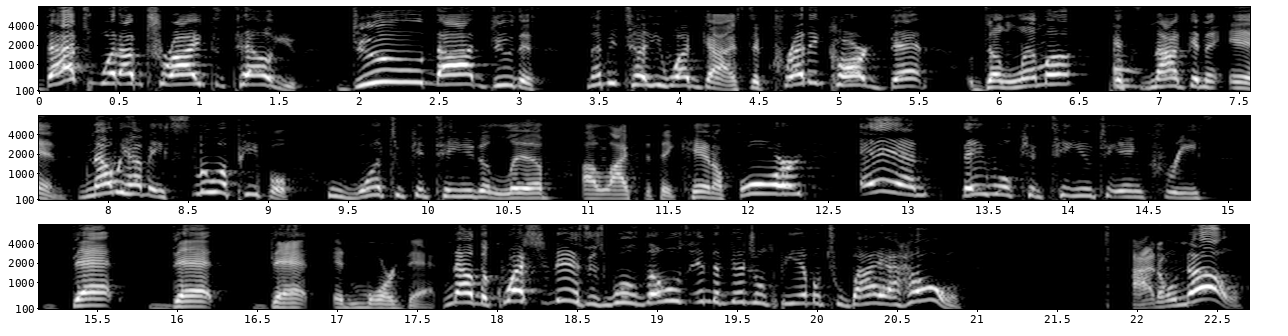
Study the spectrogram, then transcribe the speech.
That's what I'm trying to tell you. Do not do this. Let me tell you what, guys, the credit card debt dilemma, it's not gonna end. Now we have a slew of people who want to continue to live a life that they can't afford, and they will continue to increase debt, debt, debt, and more debt. Now the question is, is will those individuals be able to buy a home? I don't know.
